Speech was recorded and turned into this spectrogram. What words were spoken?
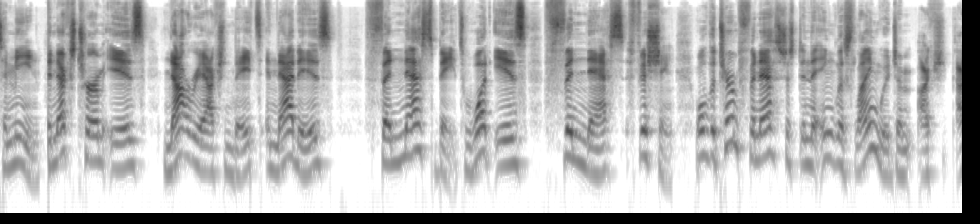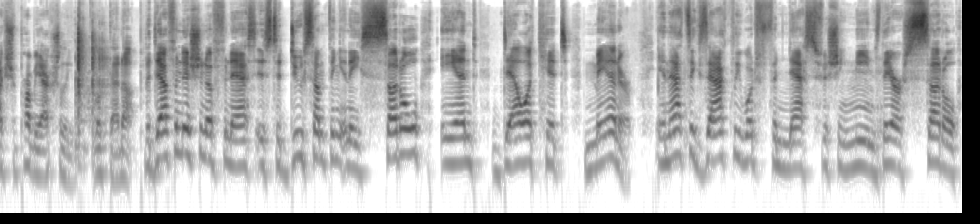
to mean. The next term is not reaction baits, and that is finesse baits. What is finesse fishing? Well, the term finesse just in the English language, I'm, I, I should probably actually look that up. The definition of finesse is to do something in a subtle and delicate manner. And that's exactly what finesse fishing means. They are subtle,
